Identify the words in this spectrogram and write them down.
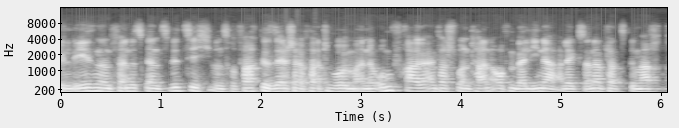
gelesen und fand es ganz witzig. Unsere Fachgesellschaft hatte wohl mal eine Umfrage einfach spontan auf dem Berliner Alexanderplatz gemacht,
